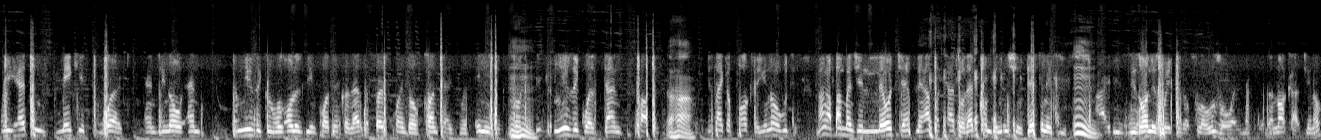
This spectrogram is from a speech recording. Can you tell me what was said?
we had to make it work, and you know, and the music will always be important because that's the first point of contact with anything. So the, the music was done properly. Uh huh. It's like a boxer, you know. With Mangabamba nje Leo Jeff ne uppercut or that combination definitely Mm. uh, he's, on his way to the floor or the knockout, you know.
